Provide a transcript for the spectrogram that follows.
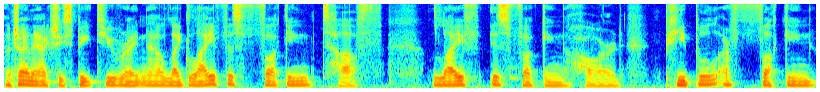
I'm trying to actually speak to you right now. Like, life is fucking tough. Life is fucking hard. People are fucking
